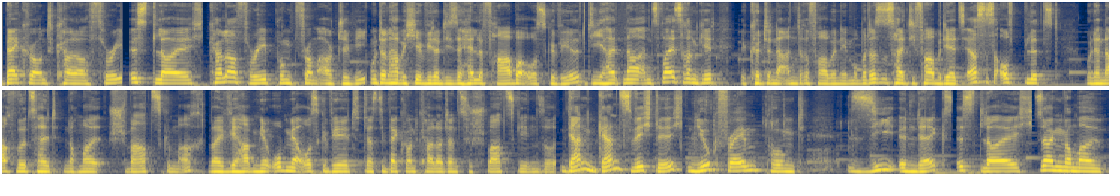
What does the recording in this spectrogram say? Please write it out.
Background Color 3 ist gleich Color 3 from RGB. Und dann habe ich hier wieder diese helle Farbe ausgewählt, die halt nah ans Weiß rangeht. Ihr könnt eine andere Farbe nehmen, aber das ist halt die Farbe, die als erstes aufblitzt. Und danach wird es halt nochmal schwarz gemacht, weil wir haben hier oben ja ausgewählt, dass die Background Color dann zu schwarz gehen soll. Dann ganz wichtig, NukeFrame.Z-Index ist gleich, sagen wir mal,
